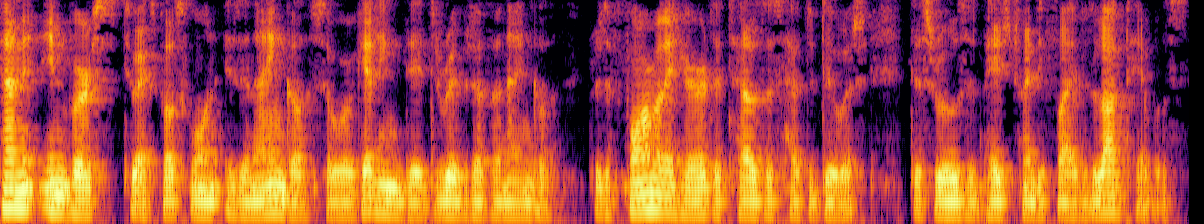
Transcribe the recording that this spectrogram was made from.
Tan inverse 2x plus 1 is an angle, so we're getting the derivative of an angle. There's a formula here that tells us how to do it. This rule is in page 25 of the log tables.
